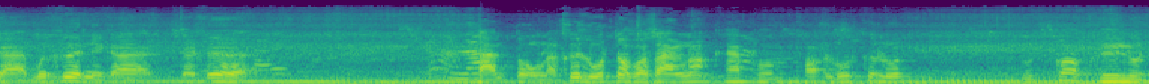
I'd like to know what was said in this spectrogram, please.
ก็มื้อคืนนี่ก็ก็คือตามตรงล่ะคือหลุดเนาะพอสร้างเนาะครับผมเพราะหลุดคือหลุดหลุดก็คือหลุด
